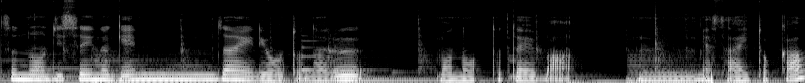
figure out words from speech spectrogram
その自炊の原材料となるもの例えばうん野菜とか、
